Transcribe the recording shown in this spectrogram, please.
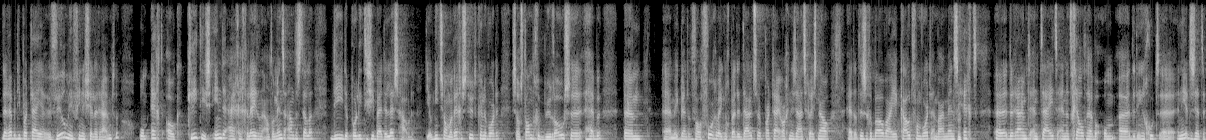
Daar hebben die partijen veel meer financiële ruimte om echt ook kritisch in de eigen geleden een aantal mensen aan te stellen die de politici bij de les houden. Die ook niet zomaar weggestuurd kunnen worden, zelfstandige bureaus uh, hebben. Um, Um, ik ben toevallig vorige week nog bij de Duitse partijorganisatie geweest. Nou, dat is een gebouw waar je koud van wordt en waar mensen echt uh, de ruimte en tijd en het geld hebben om uh, de dingen goed uh, neer te zetten.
